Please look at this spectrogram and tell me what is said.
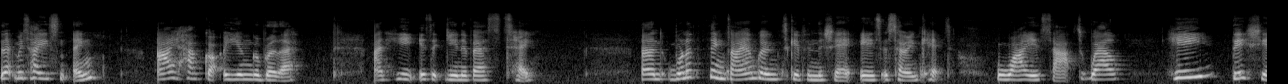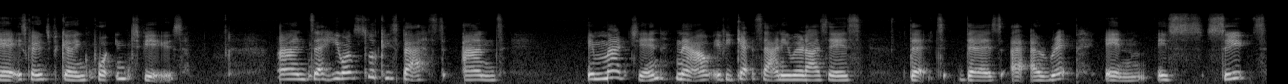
Let me tell you something I have got a younger brother and he is at university and one of the things I am going to give him this year is a sewing kit. Why is that? Well he this year is going to be going for interviews and uh, he wants to look his best and imagine now if he gets there and he realises that there's a, a rip in his suit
